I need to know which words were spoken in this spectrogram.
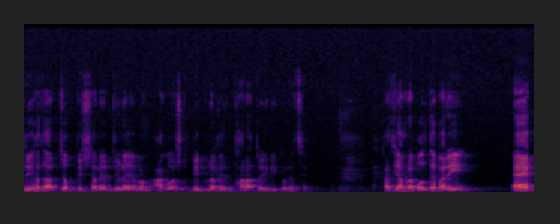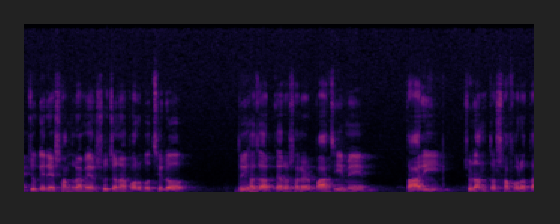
দুই সালের জুলাই এবং আগস্ট বিপ্লবের ধারা তৈরি করেছে। কাজে আমরা বলতে পারি, এক যুগের সংগ্রামের সূচনা পর্ব ছিল দুই হাজার তেরো সালের পাঁচই মে তারই চূড়ান্ত সফলতা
